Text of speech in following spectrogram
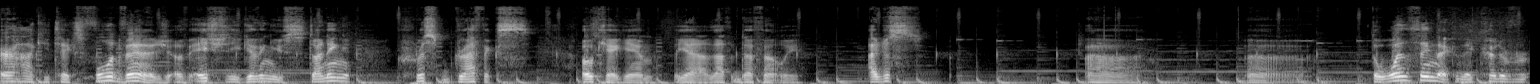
Air Hockey takes full advantage of HD, giving you stunning, crisp graphics. Okay, game. Yeah, that definitely. I just. Uh. Uh. The one thing that they could have.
